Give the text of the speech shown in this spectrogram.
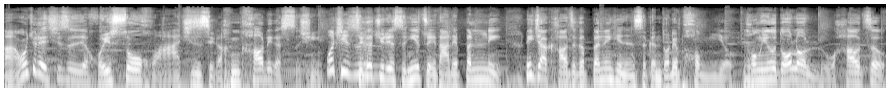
啊，我觉得其实会说话，其实是一个很好的一个事情。我其实这个绝对是你最大的本领，你就要靠这个本领去认识更多的朋友，朋友多了路好走。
